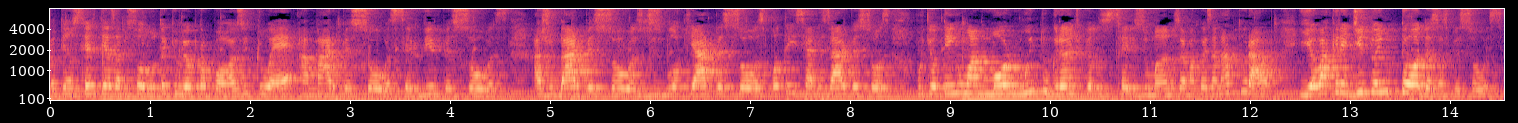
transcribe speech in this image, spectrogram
eu tenho certeza absoluta que o meu propósito é amar pessoas, servir pessoas, ajudar pessoas, desbloquear pessoas, potencializar pessoas, porque eu tenho um amor muito grande pelos seres humanos, é uma coisa natural. E eu acredito em todas as pessoas,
